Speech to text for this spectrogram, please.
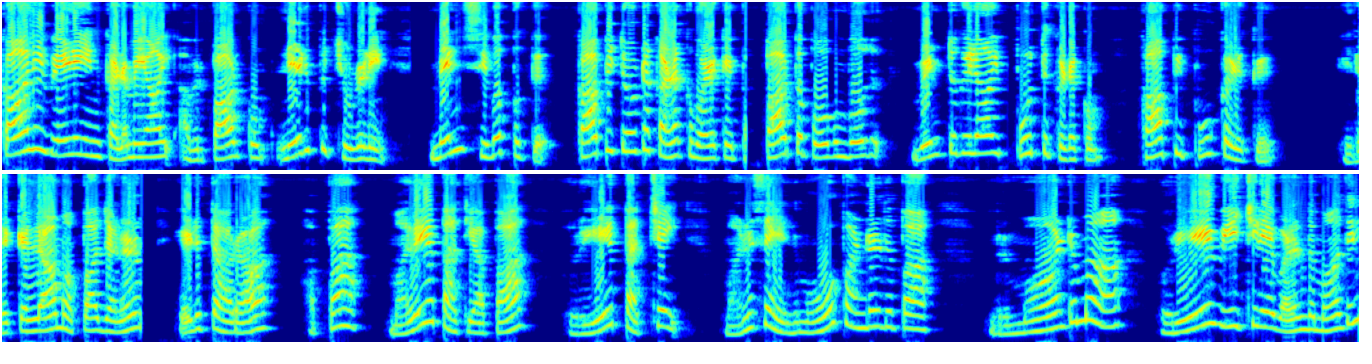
காலை வேளையின் கடமையாய் அவர் பார்க்கும் நெருப்பு சுடரின் மென் சிவப்புக்கு காப்பி தோட்ட கணக்கு வழக்கை பார்க்க போகும்போது வெண்துகிலாய் பூத்து கிடக்கும் காப்பி பூக்களுக்கு இதற்கெல்லாம் அப்பா ஜனனம் எடுத்தாரா? அப்பா மலைய பாத்தியாப்பா? ஒரே பச்சை. மனச என்னமோ பண்றதுப்பா. பிரம்மாண்டமா ஒரே வீச்சிலே வளர்ந்த மாதிரி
